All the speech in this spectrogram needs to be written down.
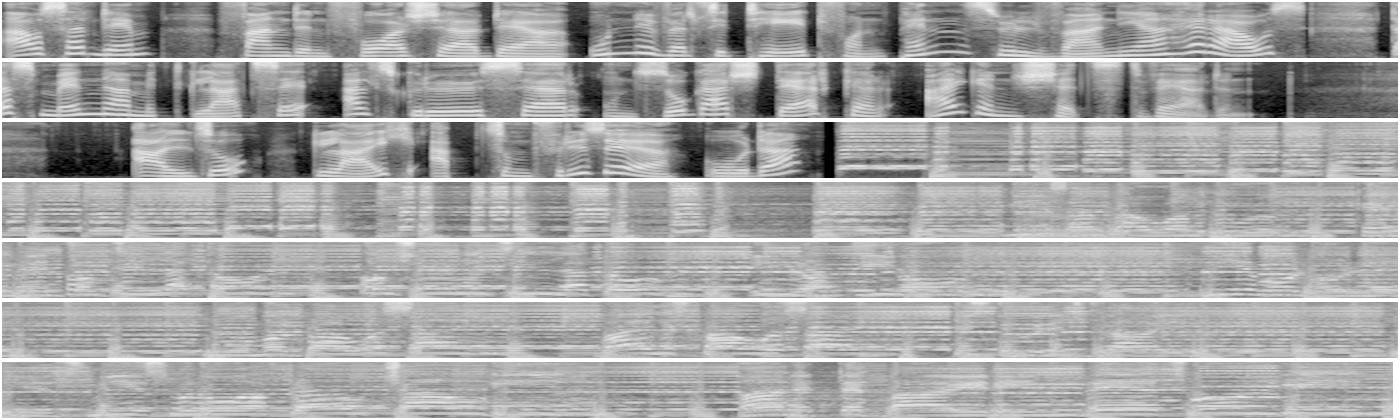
Außerdem fanden Forscher der Universität von Pennsylvania heraus, dass Männer mit Glatze als größer und sogar stärker eingeschätzt werden. Also gleich ab zum Friseur, oder? Wir sind Bauernbuben, kämen vom Zillertal, vom schönen Zillertal im Land Tirol. Wir wollen alle nur mal Bauer sein, weil es Bauer sein ist tut ins Klein. Jetzt müssen wir nur auf Blautschau gehen, an der Beidin wird's wohl gehen.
